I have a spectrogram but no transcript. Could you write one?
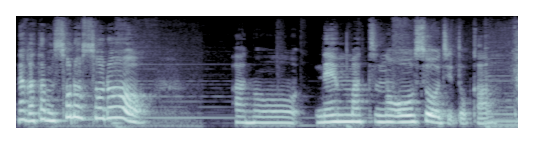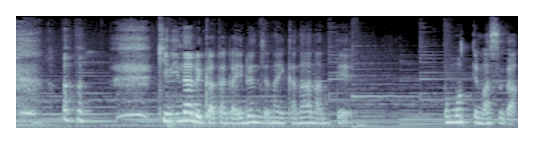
なんか多分そろそろあの年末の大掃除とか 気になる方がいるんじゃないかななんて思ってますが。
